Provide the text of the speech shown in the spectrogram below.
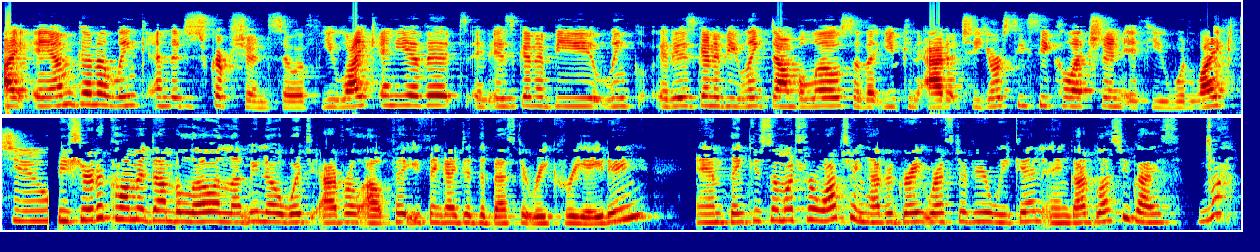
I am gonna link in the description. So if you like any of it, it is gonna be link. It is gonna be linked down below so that you can add it to your CC collection if you would like to. Be sure to comment down below and let me know which Avril outfit you think I did the best at recreating. And thank you so much for watching. Have a great rest of your weekend and God bless you guys. Mwah!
